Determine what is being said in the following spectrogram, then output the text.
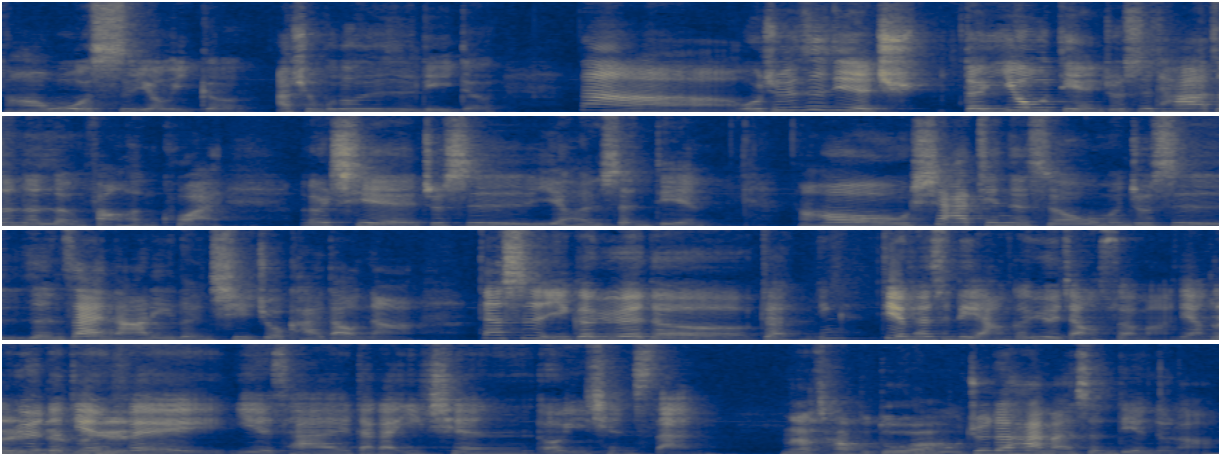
然后卧室有一个，啊，全部都是日立的。那我觉得日立的的优点就是它真的冷房很快，而且就是也很省电。然后夏天的时候，我们就是人在哪里，冷气就开到哪。但是一个月的对，应电费是两个月这样算嘛？两个月的电费也才大概一千二、一千三，那差不多啊。我觉得还蛮省电的啦。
